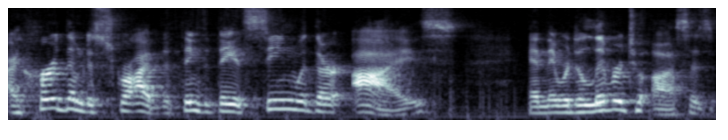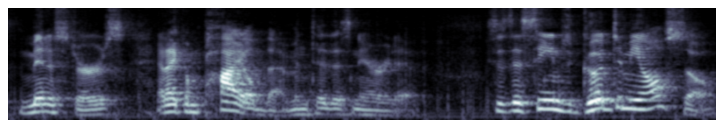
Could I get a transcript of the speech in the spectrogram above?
I heard them describe the things that they had seen with their eyes, and they were delivered to us as ministers, and I compiled them into this narrative. He says, It seems good to me also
